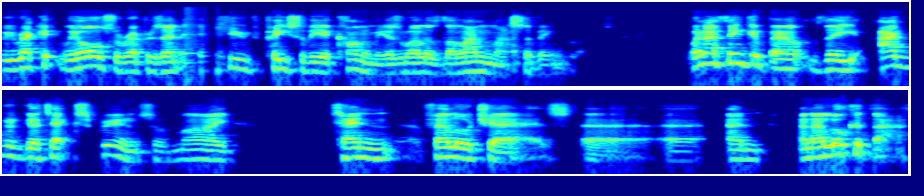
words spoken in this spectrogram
We, rec- we also represent a huge piece of the economy as well as the landmass of England. When I think about the aggregate experience of my 10 fellow chairs, uh, uh, and, and I look at that,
